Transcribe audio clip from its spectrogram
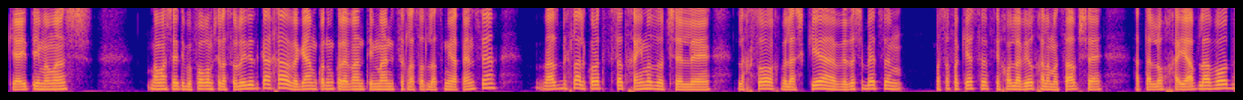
כי הייתי ממש, ממש הייתי בפורום של הסולידית ככה, וגם קודם כל הבנתי מה אני צריך לעשות לעצמי לפנסיה, ואז בכלל כל התפיסת חיים הזאת של אה, לחסוך ולהשקיע, וזה שבעצם בסוף הכסף יכול להביא אותך למצב שאתה לא חייב לעבוד,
